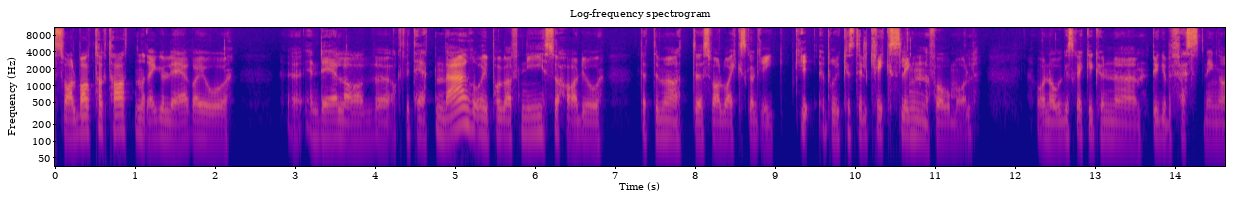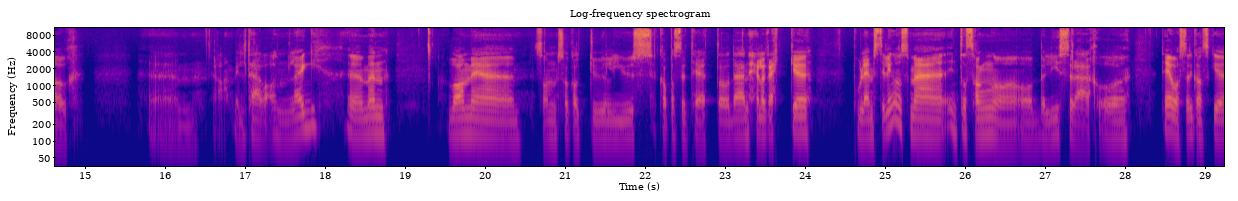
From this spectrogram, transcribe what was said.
Svalbardtraktaten regulerer jo en del av aktiviteten der, og i paragraf 9 så har det jo dette med at eh, Svalbard ikke skal brukes til krigslignende formål. Og Norge skal ikke kunne bygge befestninger, ehm, ja, militære anlegg. Eh, men hva med sånn såkalt dual use-kapasiteter? Det er en hel rekke problemstillinger som er interessante å, å belyse der. Og det er også et ganske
